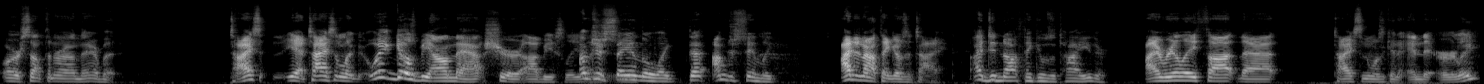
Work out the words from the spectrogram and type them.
or something around there, but Tyson, yeah, Tyson look well, it goes beyond that, sure, obviously. I'm Like, just saying though, like that. I'm just saying, like I did not think it was a tie. I did not think it was a tie either. I really thought that Tyson was going to end it early.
